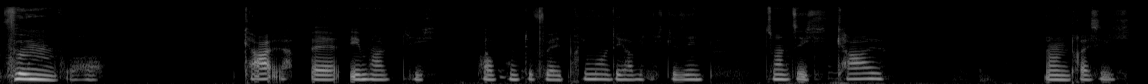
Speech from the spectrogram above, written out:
5. Oh. Karl, äh, eben hatte ich Powerpunkte für El Primo, die habe ich nicht gesehen. 20 Karl, 39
